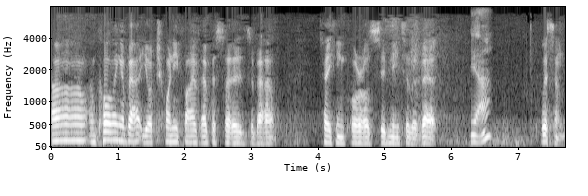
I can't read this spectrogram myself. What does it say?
Uh, I'm calling about your 25 episodes about taking poor old Sydney to the vet. Yeah. Listen,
